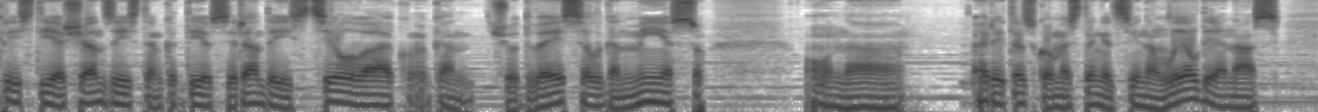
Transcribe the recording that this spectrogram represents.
kristieši atzīstam, ka Dievs ir radījis cilvēku, gan šo dvēseli, gan miesu, un arī tas, ko mēs tagad svinam lieldienās, uh,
